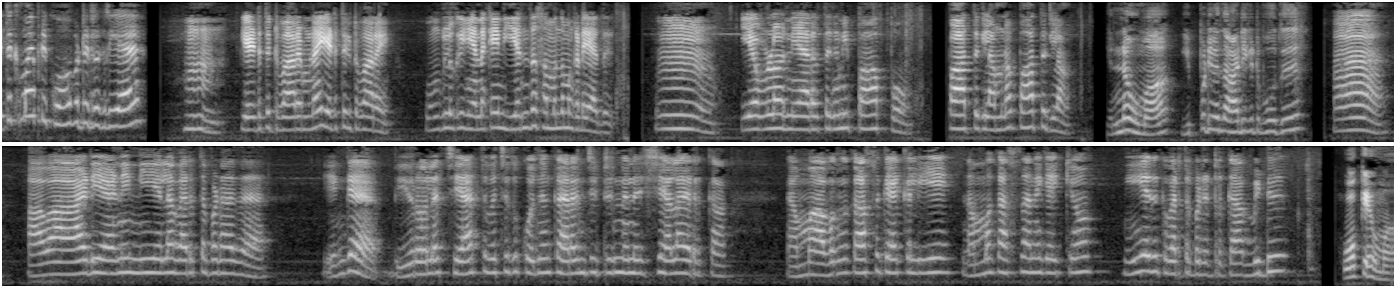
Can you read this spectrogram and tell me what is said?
எதுக்குமா இப்படி கோவப்பட்டு இருக்கிறிய? ம் எடுத்துட்டு வரேன்னா எடுத்துக்கிட்டு வரேன். உங்களுக்கு எனக்கு எந்த சம்மந்தமும் கிடையாது. ம் எவ்வளோ நேரத்துக்கு நீ பார்ப்போம் பார்த்துக்கலாம்னா பார்த்துக்கலாம் என்ன உமா இப்படி வந்து ஆடிக்கிட்டு போகுது? ஆ அவ ஆடி அணி நீ எல்லாம் வருத்தப்படாத. எங்க பீரோல சேர்த்து வச்சது கொஞ்சம் கரைஞ்சிட்டுன்னு நினைச்சாலாம் இருக்கான் நம்ம அவங்க காசு கேட்கலையே நம்ம காசு தானே கேட்கும். நீ எதுக்கு வருத்தப்பட்டுட்டு இருக்கா? விடு. ஓகே உமா.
